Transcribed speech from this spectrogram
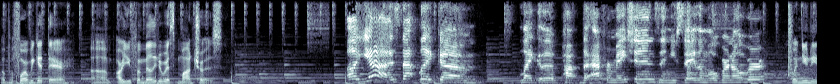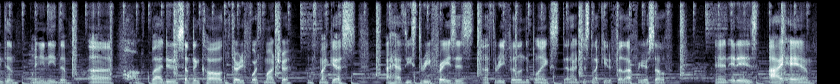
But before we get there, um, are you familiar with mantras? Uh, yeah. Is that like um, like the the affirmations, and you say them over and over? When you need them, when you need them. Uh, oh. But I do something called the 34th mantra with my guests. I have these three phrases, uh, three fill in the blanks that I'd just like you to fill out for yourself. And it is I am,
